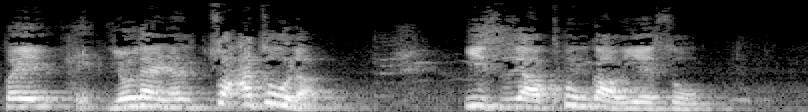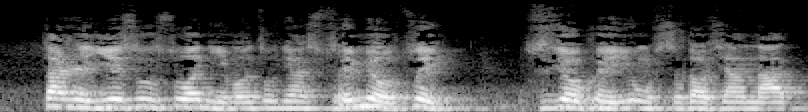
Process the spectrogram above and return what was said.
被犹太人抓住了，意思要控告耶稣。但是耶稣说：“你们中间谁没有罪，谁就可以用石头相拉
